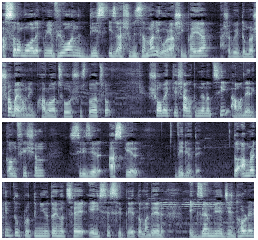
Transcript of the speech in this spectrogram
আসসালামু আলাইকুম everyone this is Ashikuzzaman your Ashik ভাইয়া। আশা করি তোমরা সবাই অনেক ভালো আছো, সুস্থ আছো। সবাইকে স্বাগতম জানাচ্ছি আমাদের কনফিউশন সিরিজের আজকের ভিডিওতে। তো আমরা কিন্তু প্রতিনিয়তই হচ্ছে এইচএসসিতে তোমাদের এক্সাম নিয়ে যে ধরনের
